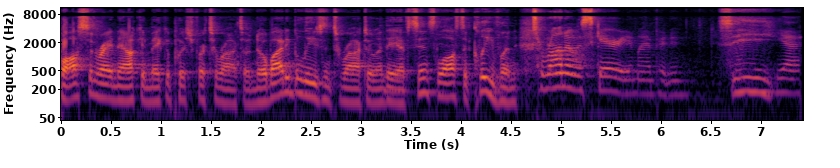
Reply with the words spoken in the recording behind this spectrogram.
Boston right now can make a push for Toronto. Nobody believes in Toronto, and they have since lost to Cleveland. Toronto is scary in my opinion. See. Yeah.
